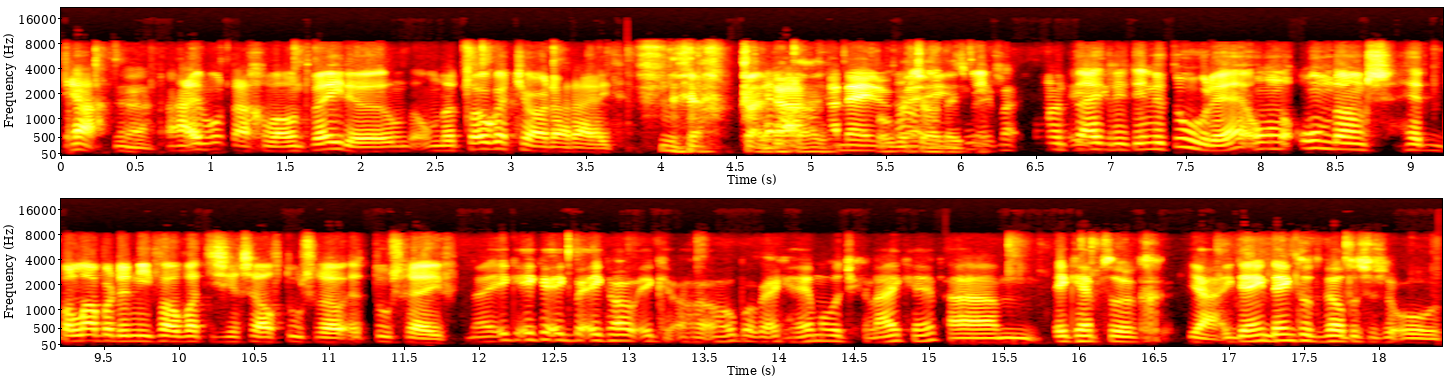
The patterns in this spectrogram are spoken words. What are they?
Ja, Ja. hij wordt daar gewoon tweede, om- omdat Pogacar daar rijdt. ja, klein Ja, detail. nee, Pogacar nee, nee, maar- Een tijdrit in de Tour, hè? On- ondanks het belabberde niveau wat hij zichzelf eh, toeschreef. Nee, ik, ik, ik, ik, hoop, ik hoop ook echt helemaal dat je gelijk hebt. Ehm, ik heb er, ja, ik denk, denk dat het wel tussen zijn oren.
